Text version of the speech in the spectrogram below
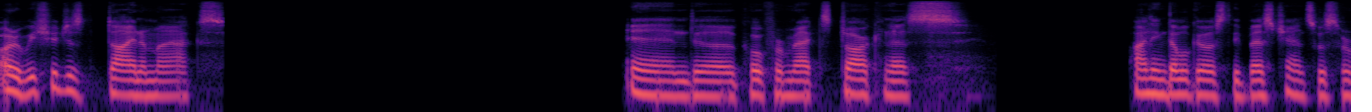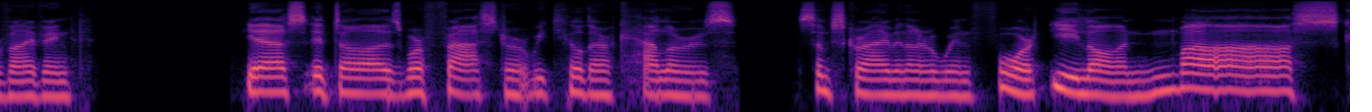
Or we should just Dynamax. And uh, go for Max Darkness. I think Double Ghost the best chance of surviving. Yes, it does. We're faster. We killed our colors. Subscribe and then win for Elon Musk.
